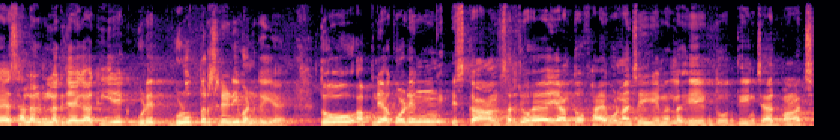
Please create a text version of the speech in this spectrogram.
ऐसा लगने लग जाएगा कि ये एक गुणोत्तर श्रेणी बन गई है। तो अपने अकॉर्डिंग इसका आंसर जो है, या तो फाइव होना चाहिए मतलब एक, दो, तीन, चार, पाँच,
